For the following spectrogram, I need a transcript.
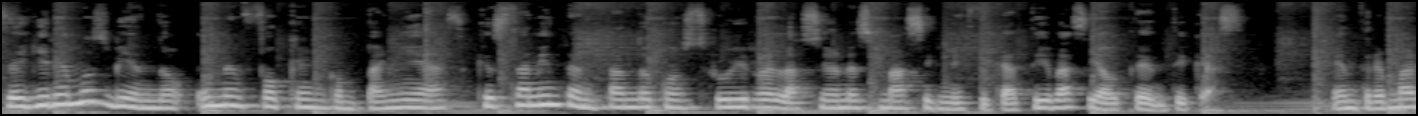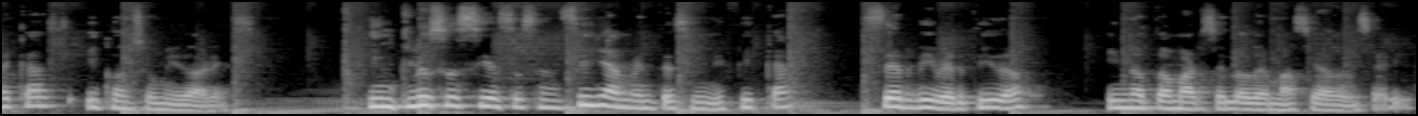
Seguiremos viendo un enfoque en compañías que están intentando construir relaciones más significativas y auténticas entre marcas y consumidores, incluso si eso sencillamente significa ser divertido y no tomárselo demasiado en serio.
